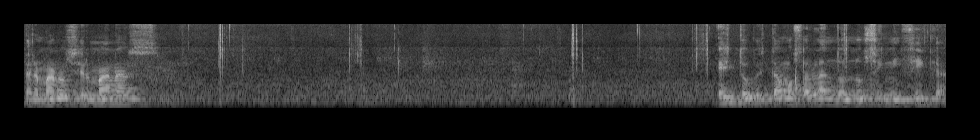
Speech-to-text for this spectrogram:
Hermanos y hermanas, esto que estamos hablando no significa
